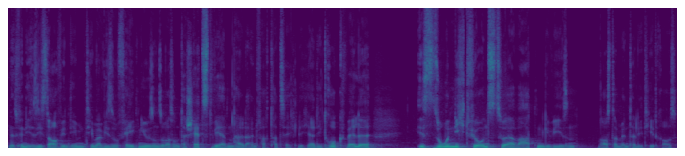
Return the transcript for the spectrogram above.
das finde ich, siehst du auch wie in dem Thema, wie so Fake News und sowas unterschätzt werden halt einfach tatsächlich. Ja? Die Druckwelle ist so nicht für uns zu erwarten gewesen aus der Mentalität raus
